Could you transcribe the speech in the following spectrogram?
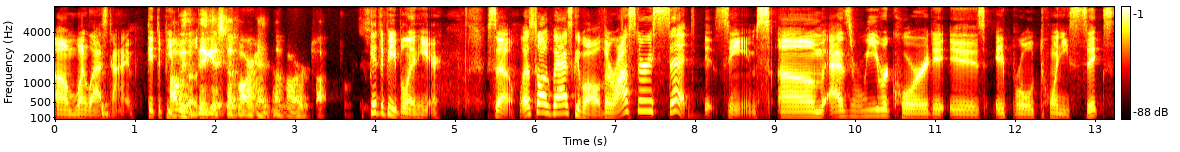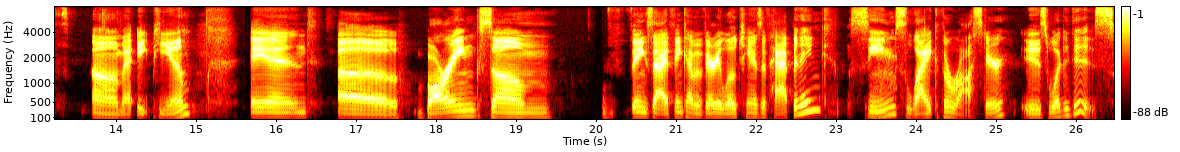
Um, one last time. Get the people. Probably the biggest of our head of our top. Get the people in here. So let's talk basketball. The roster is set, it seems. Um, as we record, it is April 26th um, at 8 p.m. And uh, barring some things that I think have a very low chance of happening, seems like the roster is what it is.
